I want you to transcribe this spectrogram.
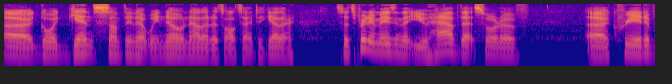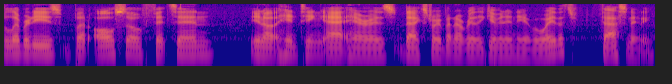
uh, go against something that we know now that it's all tied together. So it's pretty amazing that you have that sort of uh, creative liberties, but also fits in. You know, hinting at Hera's backstory, but not really giving any of it away. That's fascinating.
